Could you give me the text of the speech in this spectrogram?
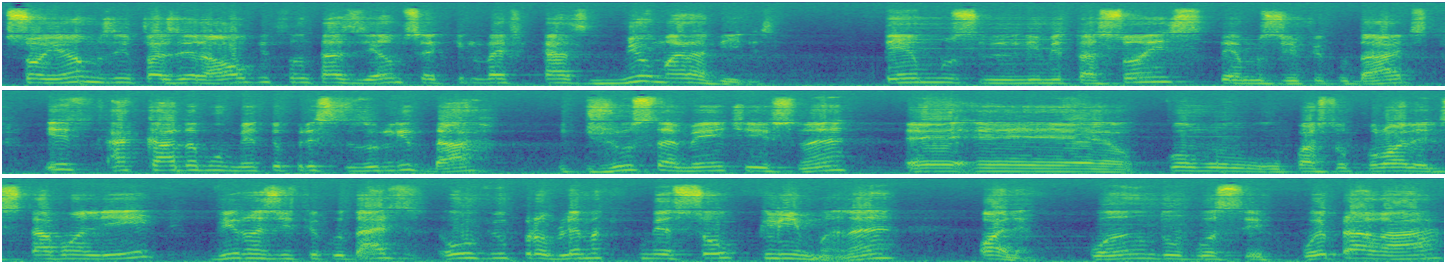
Sonhamos em fazer algo e fantasiamos que aquilo vai ficar mil maravilhas temos limitações, temos dificuldades e a cada momento eu preciso lidar justamente isso, né? É, é, como o pastor falou, olha, eles estavam ali, viram as dificuldades, houve o problema que começou o clima, né? Olha, quando você foi para lá,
